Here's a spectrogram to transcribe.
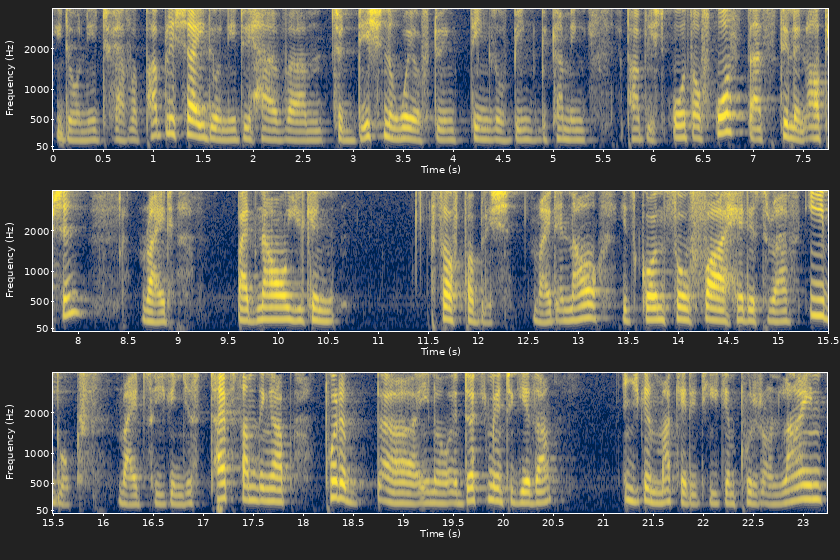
You don't need to have a publisher. You don't need to have um, traditional way of doing things of being becoming a published author. Of course that's still an option right? But now you can self-publish right? And now it's gone so far ahead as to have ebooks, right? So you can just type something up, put a uh, you know a document together, and you can market it. You can put it online.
